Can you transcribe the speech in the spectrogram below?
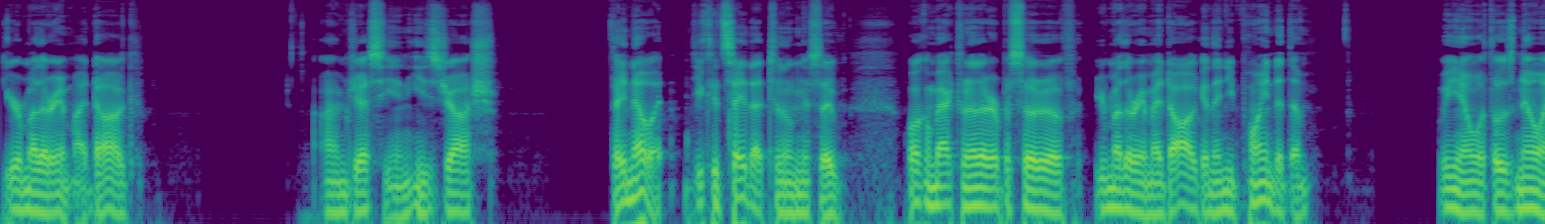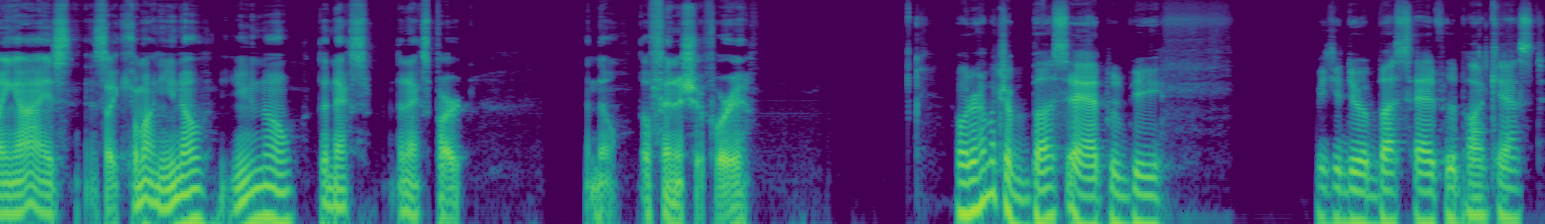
Your mother ain't my dog. I'm Jesse and he's Josh. They know it. You could say that to them and say, Welcome back to another episode of Your Mother Ain't My Dog. And then you point at them. You know, with those knowing eyes. It's like, come on, you know, you know the next the next part. And they'll they'll finish it for you. I wonder how much a bus ad would be. We could do a bus ad for the podcast.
